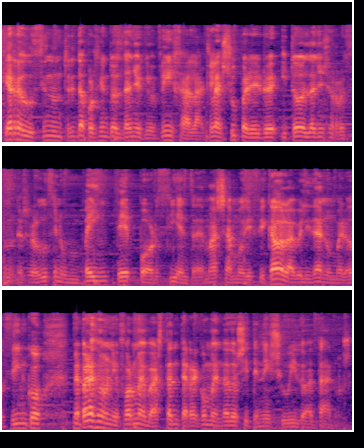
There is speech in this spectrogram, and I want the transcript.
que reduciendo un 30% del daño que inflige a la clase superhéroe y todo el daño se, reduce en un 20%. Además se ha modificado la habilidad número 5. Me parece un uniforme bastante recomendado si tenéis subido a Thanos.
